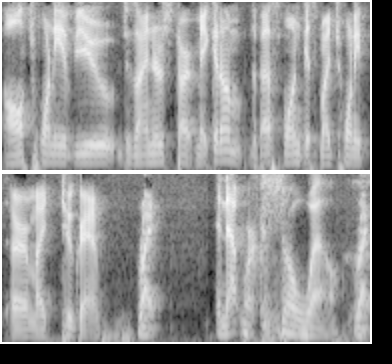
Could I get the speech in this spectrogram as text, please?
All 20 of you designers start making them. The best one gets my 20 or my two grand. right. And that works so well. Right.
